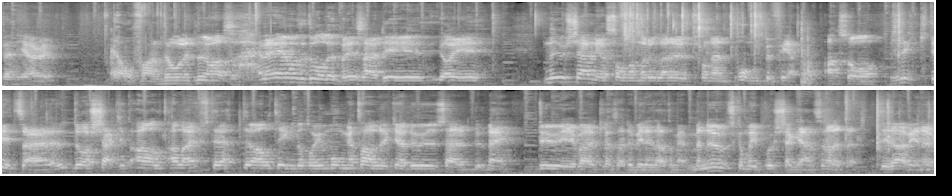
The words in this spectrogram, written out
Ben Jerry. Jag mår fan dåligt nu alltså. Eller jag mår inte dåligt men det är så här. Det är, jag är... Nu känner jag som när man rullar ut från en pongbuffé. Alltså riktigt så här. Du har käkat allt, alla efterrätter, allting. Du har tagit många tallrikar. Du är så här, du, nej, du är verkligen så här. Du vill inte äta mer. Men nu ska man ju pusha gränserna lite. Det är där vi är nu.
